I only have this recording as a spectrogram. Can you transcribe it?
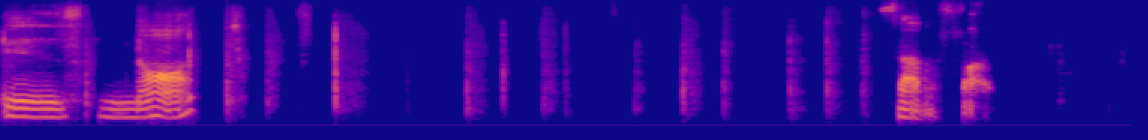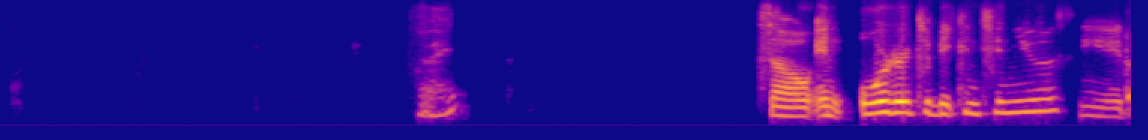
is not satisfied. Right? So in order to be continuous, you need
